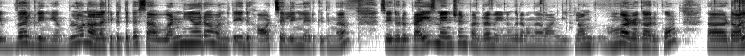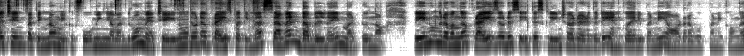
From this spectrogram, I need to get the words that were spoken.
எவர் கிரீன் எவ்வளோ நாளாக கிட்டத்தட்ட ச ஒன் இயராக வந்துட்டு இது ஹாட் செல்லிங்கில் இருக்குதுங்க. ஸோ இதோட ப்ரைஸ் மென்ஷன் பண்ணுற வேணுங்கிறவங்க வாங்கிக்கலாம். ரொம்ப அழகாக இருக்கும். டாலர் செயின் பார்த்தீங்கன்னா, உங்களுக்கு ஃபோமிங்கில் வந்துடும் செயினும் இதோட பிரைஸ் பார்த்தீங்கன்னா, 799 மட்டும் தான். வேணுங்கிறவங்க ப்ரைஸோட சேர்த்து ஸ்க்ரீன்ஷாட் எடுத்துகிட்டு என்கொயரி பண்ணி ஆர்டரை புக் பண்ணிக்கோங்க.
